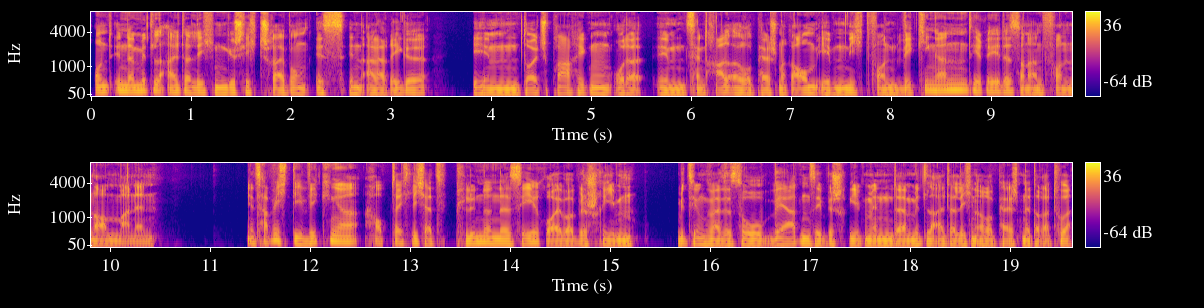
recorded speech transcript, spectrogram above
Und in der mittelalterlichen Geschichtsschreibung ist in aller Regel im deutschsprachigen oder im zentraleuropäischen Raum eben nicht von Wikingern die Rede, sondern von Normannen. Jetzt habe ich die Wikinger hauptsächlich als plündernde Seeräuber beschrieben beziehungsweise so werden sie beschrieben in der mittelalterlichen europäischen Literatur.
